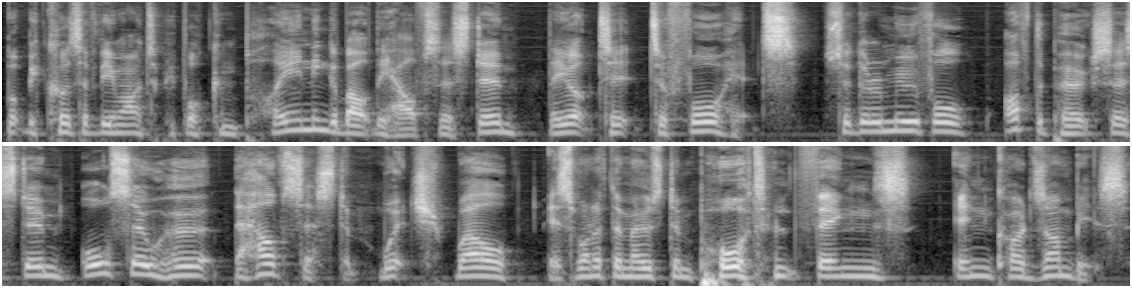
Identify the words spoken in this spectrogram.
but because of the amount of people complaining about the health system, they upped it to four hits. So the removal of the perk system also hurt the health system, which, well, is one of the most important things in COD Zombies.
